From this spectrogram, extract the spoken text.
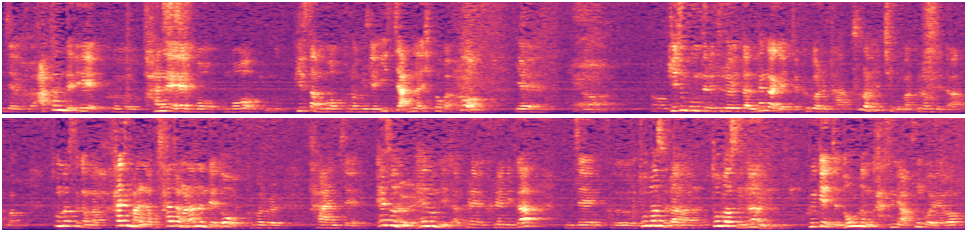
이제 그 악한들이 그 반에 뭐, 뭐, 비싼 뭐 그런 게 있지 않나 싶어갖고, 예, 어, 어, 기준품들이 들어있다는 생각에 이제 그거를 다 풀어 헤치고 막 그럽니다. 막 토마스가 막 하지 말라고 사정을 하는데도 그거를 다 이제 훼손을 해놓습니다. 그래, 그러니까 이제 그 토마스라, 토마스는 그게 이제 너무너무 가슴이 아픈 거예요.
